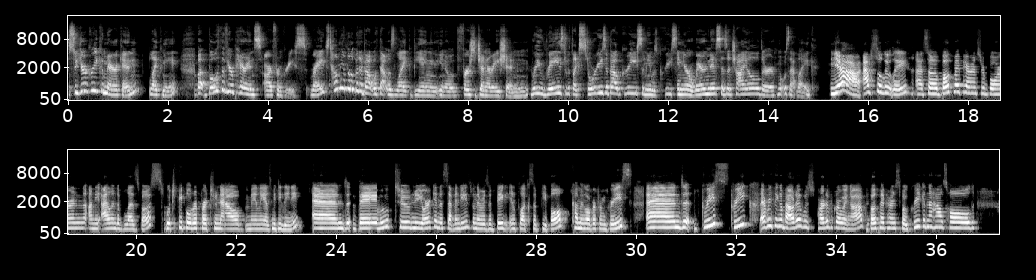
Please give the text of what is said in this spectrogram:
So, you're Greek American, like me, but both of your parents are from Greece, right? Tell me a little bit about what that was like being, you know, first generation. Were you raised with like stories about Greece? I mean, was Greece in your awareness as a child, or what was that like? Yeah, absolutely. Uh, so both my parents were born on the island of Lesbos, which people refer to now mainly as Mytilene. And they moved to New York in the 70s when there was a big influx of people coming over from Greece. And Greece, Greek, everything about it was part of growing up. Both my parents spoke Greek in the household.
